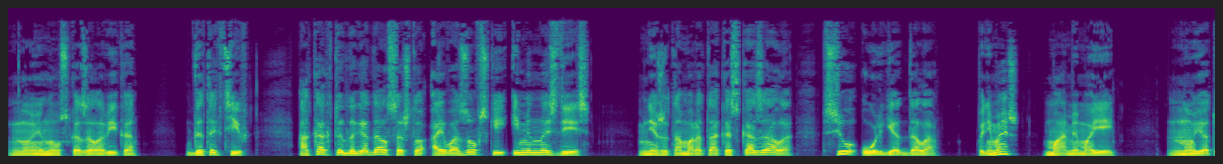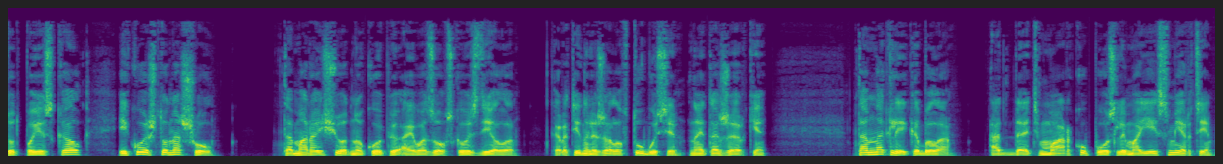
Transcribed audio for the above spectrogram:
«Ну и ну», — сказала Вика. «Детектив, а как ты догадался, что Айвазовский именно здесь? Мне же Тамара так и сказала. Все Ольге отдала. Понимаешь? Маме моей. Ну, я тут поискал и кое-что нашел. Тамара еще одну копию Айвазовского сделала. Картина лежала в тубусе, на этажерке. Там наклейка была «Отдать Марку после моей смерти».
